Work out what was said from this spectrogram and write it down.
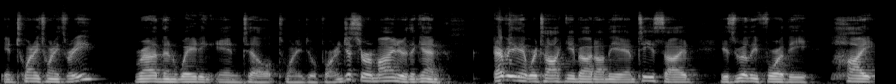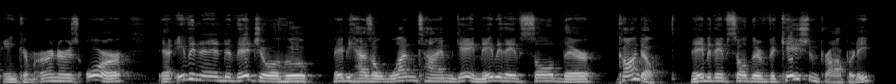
in 2023 rather than waiting until 2024. And just a reminder that again, everything that we're talking about on the AMT side is really for the high income earners or even an individual who maybe has a one time gain. Maybe they've sold their condo, maybe they've sold their vacation property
